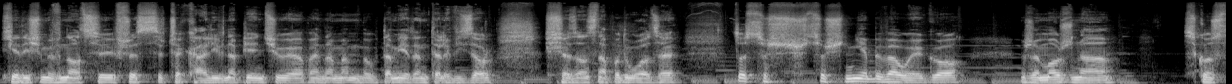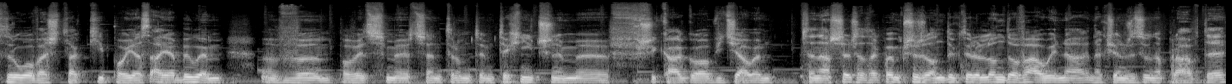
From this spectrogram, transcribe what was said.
Kiedyśmy w nocy wszyscy czekali w napięciu. Ja pamiętam, był tam jeden telewizor, siedząc na podłodze. To jest coś, coś niebywałego, że można skonstruować taki pojazd, a ja byłem w powiedzmy centrum tym technicznym w Chicago, widziałem te nasze, że tak powiem, przyrządy, które lądowały na, na Księżycu naprawdę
